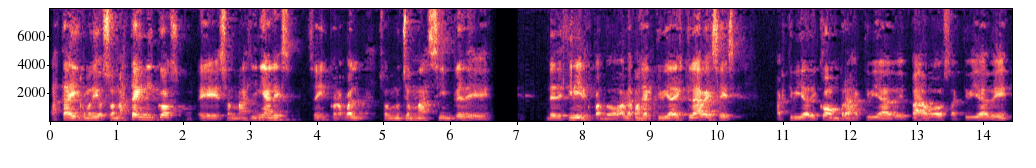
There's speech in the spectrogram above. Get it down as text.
hasta ahí, como digo, son más técnicos, eh, son más lineales, ¿sí? Con lo cual son mucho más simples de, definir. Cuando hablamos de actividades claves es actividad de compras, actividad de pagos, actividad de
